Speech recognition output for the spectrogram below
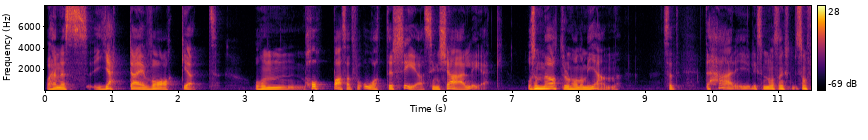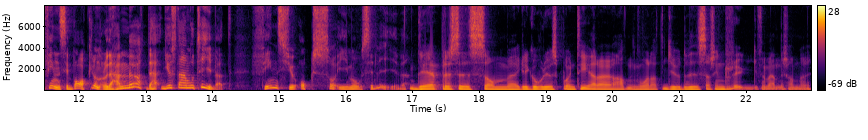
Och hennes hjärta är vaket. Och hon hoppas att få återse sin kärlek. Och så möter hon honom igen. Så att det här är ju liksom något som, som finns i bakgrunden. Och det här möt, det här, just det här motivet finns ju också i Mose liv. Det är precis som eh, Gregorius poängterar angående att Gud visar sin rygg för människan. När,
